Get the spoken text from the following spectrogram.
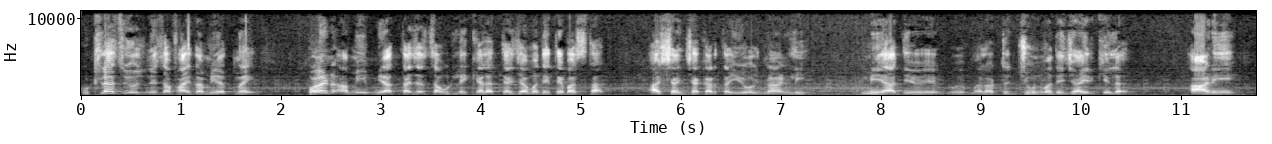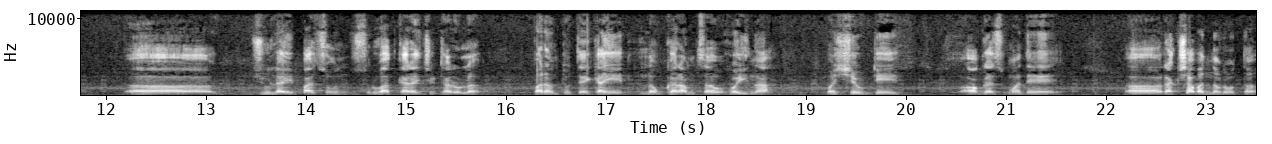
कुठल्याच योजनेचा फायदा मिळत नाही पण आम्ही मी आत्ता ज्याचा उल्लेख केला त्याच्यामध्ये ते बसतात. अशांच्या करता ही योजना आणली. मी आधी मला वाटतं जूनमध्ये जाहीर केलं. आणि जुलैपासून सुरुवात करायची ठरवलं. परंतु ते काही लवकर आमचं होईना. मग शेवटी ऑगस्टमध्ये रक्षाबंधन होतं.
